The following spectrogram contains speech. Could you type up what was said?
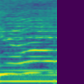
You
